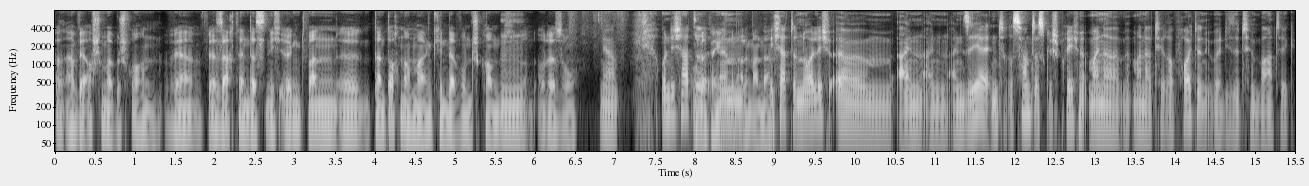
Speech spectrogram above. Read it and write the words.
haben wir auch schon mal besprochen. Wer, wer sagt denn, dass nicht irgendwann äh, dann doch nochmal ein Kinderwunsch kommt Mhm. und- oder so? Ja. Und ich hatte, ähm, ich hatte neulich ähm, ein, ein, ein sehr interessantes Gespräch mit meiner, mit meiner Therapeutin über diese Thematik.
